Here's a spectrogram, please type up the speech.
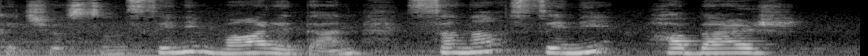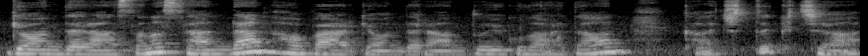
kaçıyorsun. Seni var eden, sana seni haber gönderen, sana senden haber gönderen duygulardan kaçtıkça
